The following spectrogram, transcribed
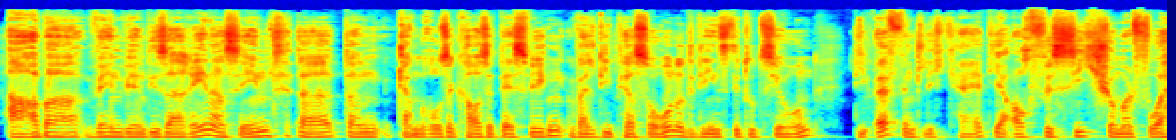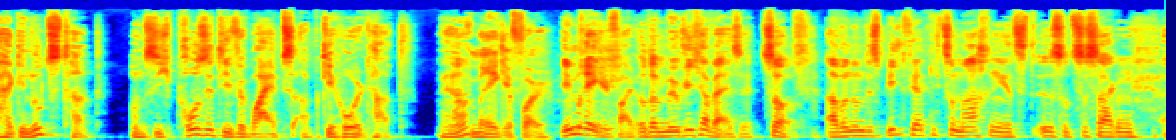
Aber wenn wir in dieser Arena sind, äh, dann klamorose Kause deswegen, weil die Person oder die Institution die Öffentlichkeit ja auch für sich schon mal vorher genutzt hat und sich positive Vibes abgeholt hat. Ja? Im Regelfall. Im Regelfall oder möglicherweise. So, aber um das Bild fertig zu machen, jetzt äh, sozusagen äh,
